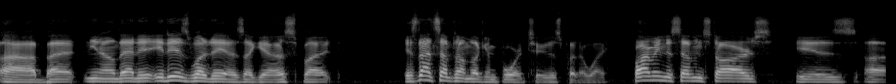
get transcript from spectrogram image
Uh, but you know that it, it is what it is, I guess. But it's not something I'm looking forward to. Just put it away. Farming to seven stars is uh,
